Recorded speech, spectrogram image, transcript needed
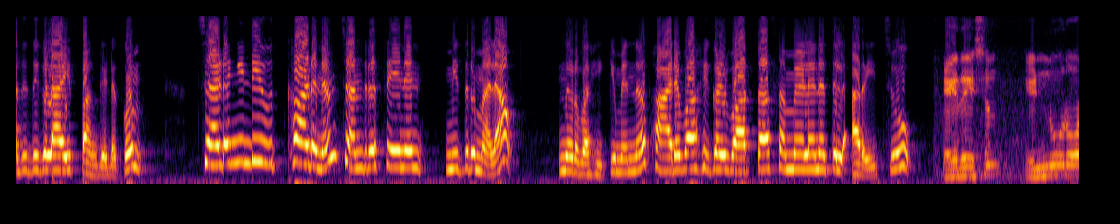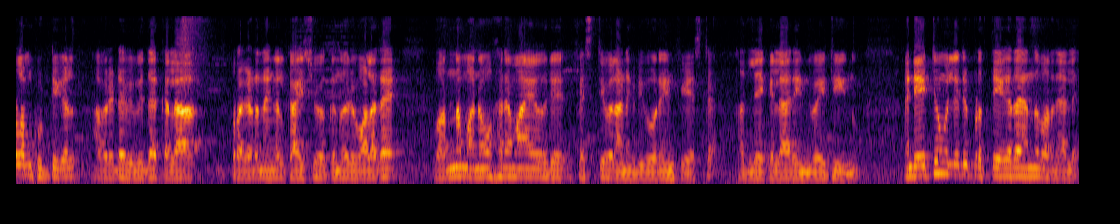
അതിഥികളായി പങ്കെടുക്കും. ചടങ്ങിന്റെ ഉദ്ഘാടനം ചന്ദ്രസേനൻ മിത്രമല നിർവഹിക്കുമെന്ന് ഭാരവാഹികൾ വാർത്താ സമ്മേളനത്തിൽ അറിയിച്ചു. ഏകദേശം എണ്ണൂറോളം കുട്ടികൾ അവരുടെ വിവിധ കലാ പ്രകടനങ്ങൾ കാഴ്ചവെക്കുന്ന ഒരു വളരെ വർണമനോഹരമായ ഒരു ഫെസ്റ്റിവലാണ് ഗ്രിഗോറിയൻ ഫിയസ്റ്റ. അതിലേക്ക് എല്ലാവരും ഇൻവൈറ്റ് ചെയ്യുന്നു. അതിന്റെ ഏറ്റവും വലിയൊരു പ്രത്യേകത എന്ന് പറഞ്ഞാൽ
